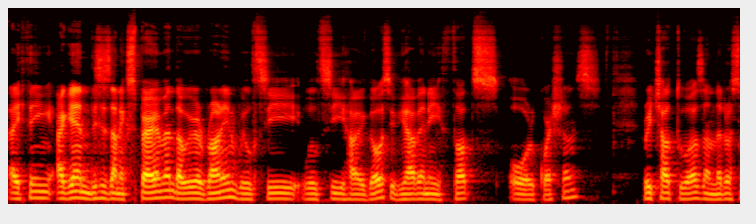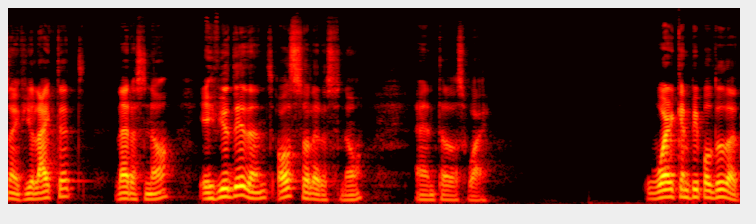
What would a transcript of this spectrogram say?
I think again this is an experiment that we were running. We'll see we'll see how it goes. If you have any thoughts or questions reach out to us and let us know. If you liked it let us know. If you didn't also let us know and tell us why. Where can people do that?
